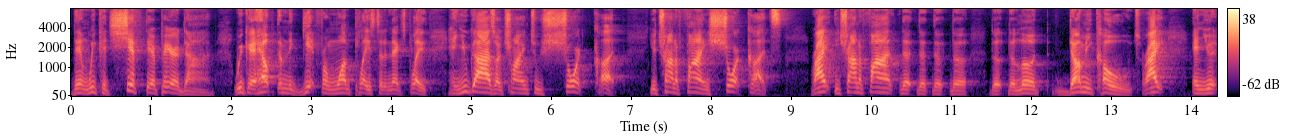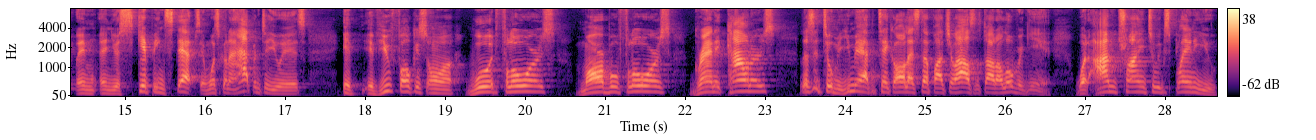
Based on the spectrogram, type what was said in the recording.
then we could shift their paradigm. We could help them to get from one place to the next place. And you guys are trying to shortcut. You're trying to find shortcuts, right? You're trying to find the the the the, the, the little dummy codes, right? And you and, and you're skipping steps. And what's going to happen to you is if if you focus on wood floors, marble floors, granite counters, listen to me, you may have to take all that stuff out your house and start all over again. What I'm trying to explain to you,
